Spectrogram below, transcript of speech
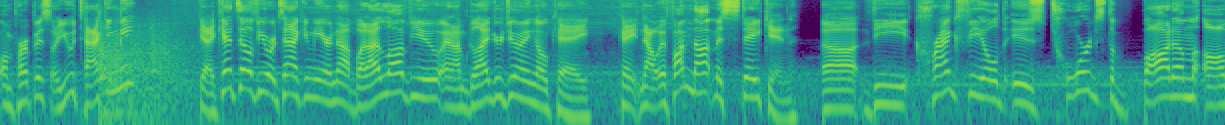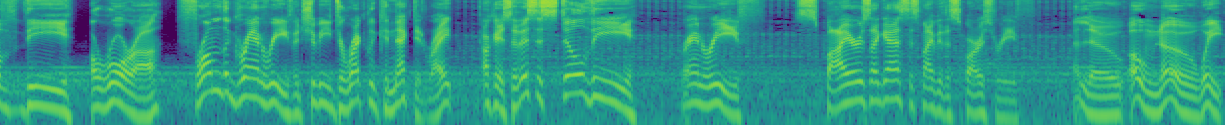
on purpose? Are you attacking me? Okay, I can't tell if you were attacking me or not, but I love you, and I'm glad you're doing okay. Okay, now, if I'm not mistaken, uh, the Cragfield is towards the bottom of the Aurora from the Grand Reef. It should be directly connected, right? Okay, so this is still the Grand Reef. Spires, I guess? This might be the Sparse Reef. Hello. Oh, no, wait.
